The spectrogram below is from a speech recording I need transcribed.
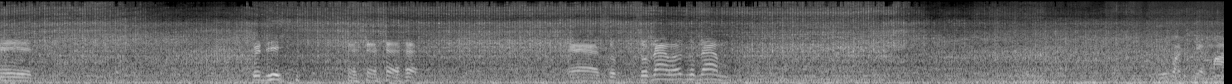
นี่พื้นที่แหมสุบสุบน้ำครับสุบน้ำ รู้ว่าเกียงหมา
